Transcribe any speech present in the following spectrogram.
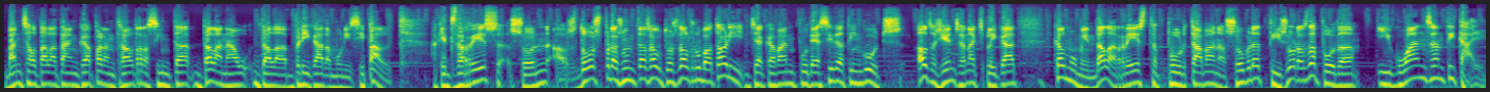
van saltar la tanca per entrar al recinte de la nau de la brigada municipal. Aquests darrers són els dos presumptes autors del robatori, ja que van poder ser detinguts. Els agents han explicat que al moment de l'arrest portaven a sobre tisores de poda i guants antitall.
